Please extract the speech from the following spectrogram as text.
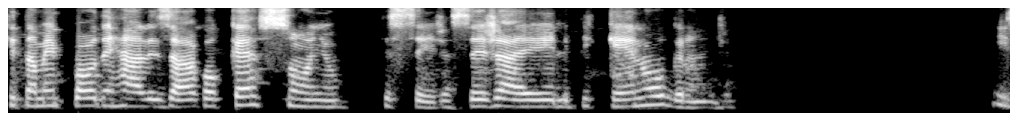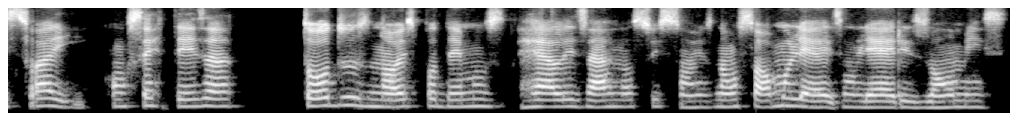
que também podem realizar qualquer sonho que seja, seja ele pequeno ou grande. Isso aí, com certeza todos nós podemos realizar nossos sonhos, não só mulheres, mulheres, homens,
